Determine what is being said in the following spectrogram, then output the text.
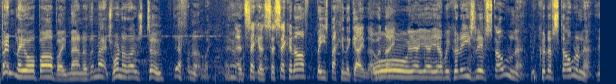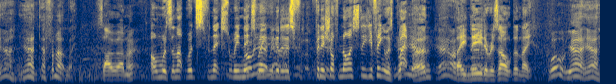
Bentley or Barbet, man of the match. One of those two, definitely. And, and second, so second half, B's back in the game though, weren't they? Oh, yeah, yeah, yeah. We could easily have stolen it. We could have stolen it. Yeah, yeah, definitely. So um, onwards and upwards for next. I mean, next Well, yeah, week we're going to yeah. just finish off nicely. Do you think it was Blackburn? yeah, yeah, they need a result, don't they? Well, yeah, yeah.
